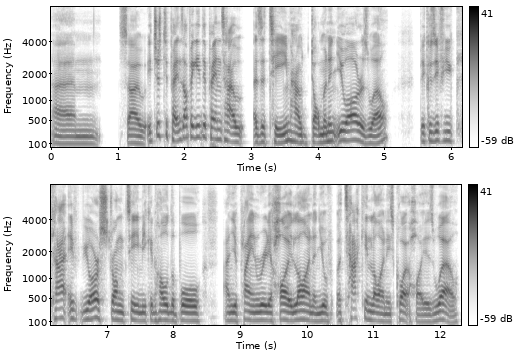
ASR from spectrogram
Um, so it just depends. I think it depends how, as a team, how dominant you are as well. Because if you can't, if you're a strong team, you can hold the ball and you're playing really high line and your attacking line is quite high as well.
